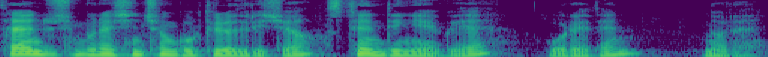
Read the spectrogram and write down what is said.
사연 주신 분의 신청곡 들려드리죠. 스탠딩 에그의 오래된 노래.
